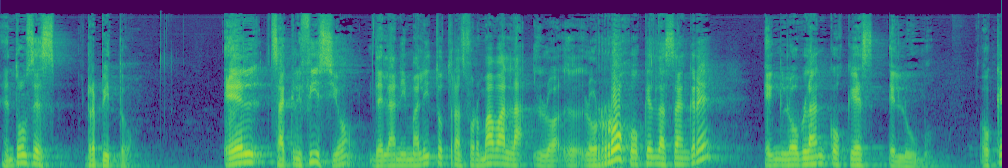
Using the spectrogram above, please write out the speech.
entonces, repito, el sacrificio del animalito transformaba lo rojo, que es la sangre, en lo blanco, que es el humo. ¿Ok?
